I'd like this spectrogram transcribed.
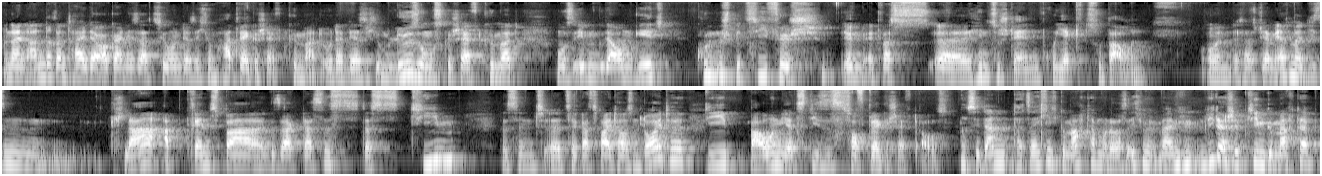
und einen anderen Teil der Organisation, der sich um Hardwaregeschäft kümmert oder der sich um Lösungsgeschäft kümmert, wo es eben darum geht, kundenspezifisch irgendetwas äh, hinzustellen, ein Projekt zu bauen. Und das heißt, wir haben erstmal diesen klar abgrenzbar gesagt, das ist das Team, das sind äh, circa 2000 Leute, die bauen jetzt dieses Softwaregeschäft aus. Was wir dann tatsächlich gemacht haben oder was ich mit meinem Leadership-Team gemacht habe,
